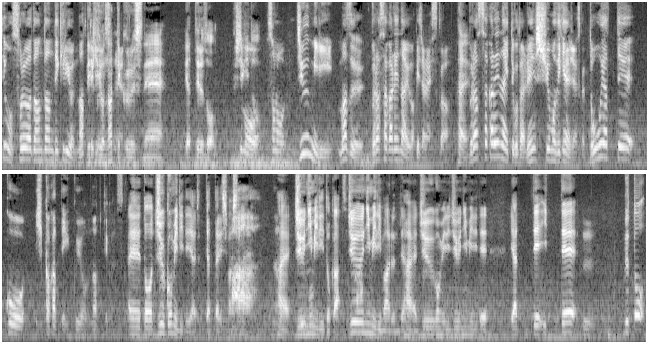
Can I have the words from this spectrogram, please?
でもそれはだんだんできるようになっん。てくるんできるようになってくる。るですね。やってると。不思議でと。も、その10ミリ、まずぶら下がれないわけじゃないですか。はいぶ。ら下がれないってことは練習もできないじゃないですか。どうやって、こう、引っかかっていくようになっていくんですか？えっ、と、15ミリでややったりしましたね。はい。12ミリとか、そうか12ミリもあるんで、はい。15ミリ、12ミリでやっていってうん。ると、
